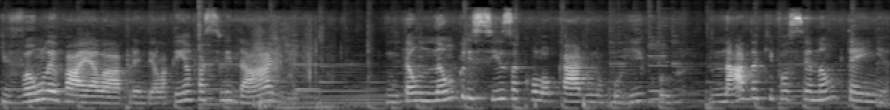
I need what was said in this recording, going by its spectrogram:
que vão levar ela a aprender, ela tem a facilidade então não precisa colocar no currículo nada que você não tenha,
